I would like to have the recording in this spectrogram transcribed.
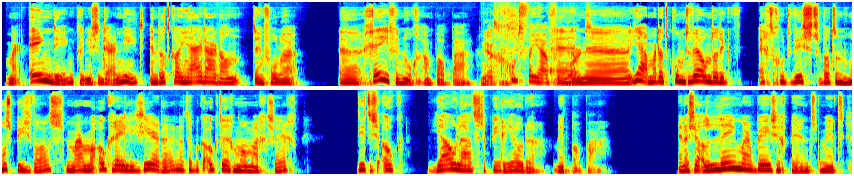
Maar één ding kunnen ze daar niet. En dat kan jij daar dan ten volle eh, geven nog aan papa. Ja. Goed van jou En verwoord. eh, ja, maar dat komt wel omdat ik echt goed wist wat een hospice was. Maar me ook realiseerde, en dat heb ik ook tegen mama gezegd. Dit is ook jouw laatste periode met papa. En als je alleen maar bezig bent met.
